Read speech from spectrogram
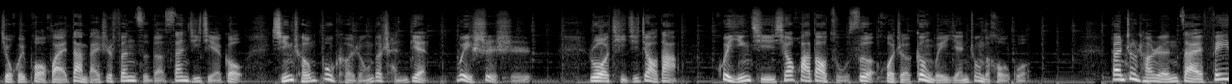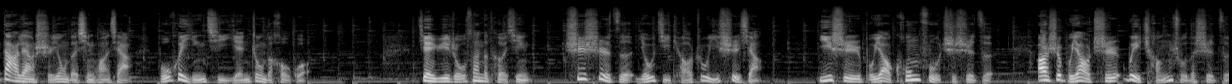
就会破坏蛋白质分子的三级结构，形成不可溶的沉淀胃柿石。若体积较大，会引起消化道阻塞或者更为严重的后果。但正常人在非大量食用的情况下，不会引起严重的后果。鉴于鞣酸的特性，吃柿子有几条注意事项：一是不要空腹吃柿子；二是不要吃未成熟的柿子；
